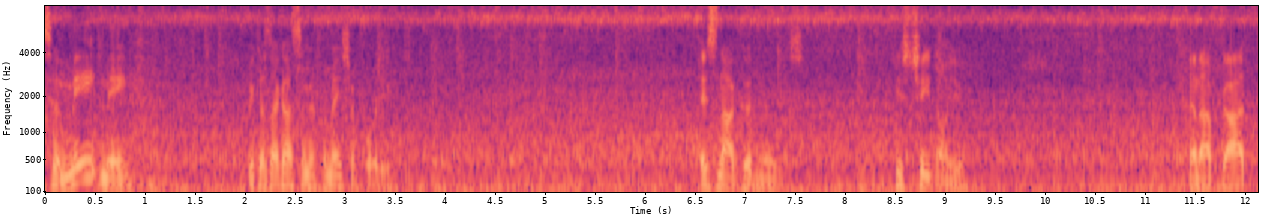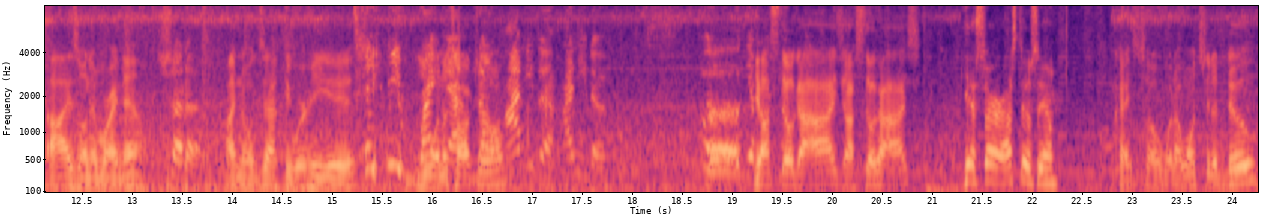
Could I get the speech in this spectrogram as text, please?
to meet me because I got some information for you. It's not good news. He's cheating on you. And I've got eyes on him right now. Shut up. I know exactly where he is. Take me right You wanna now. talk to no, him? I need to. I need to. Uh, Y'all still got eyes? Y'all still got eyes? Yes, sir. I still see him. Okay, so what I want you to do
